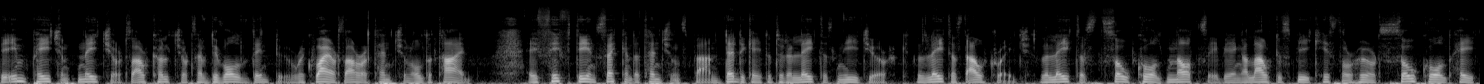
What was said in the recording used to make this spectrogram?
the impatient natures our cultures have devolved into requires our attention all the time, a 15 second attention span dedicated to the latest knee jerk, the latest outrage, the latest so-called Nazi being allowed to speak his or her so-called hate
